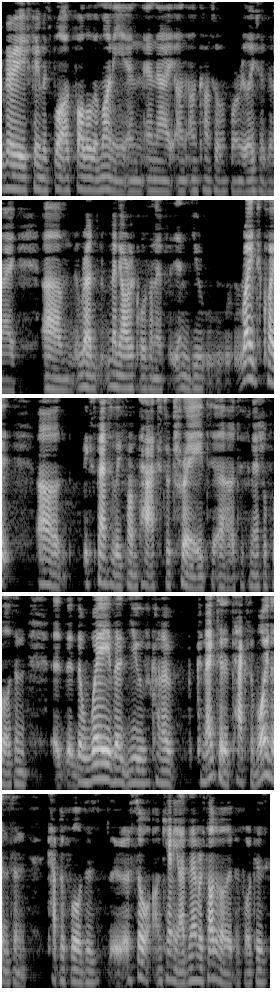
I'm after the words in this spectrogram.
very famous blog, Follow the Money, and and I on, on Council on Foreign Relations, and I um, read many articles on it, and you write quite uh, expansively from tax to trade uh, to financial flows, and uh, the, the, way that you've kind of connected tax avoidance and capital flows is uh, so uncanny. I've never thought about it before. Because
